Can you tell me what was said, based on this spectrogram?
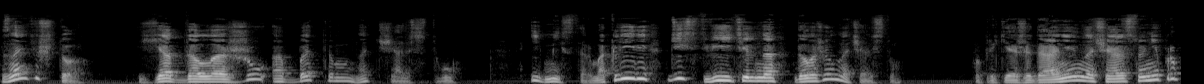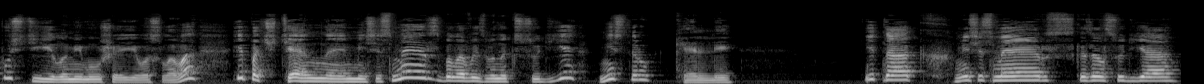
Знаете что? Я доложу об этом начальству. И мистер Маклири действительно доложил начальству. Вопреки ожиданиям, начальство не пропустило мимо ушей его слова, и почтенная миссис Мэрс была вызвана к судье мистеру Келли. «Итак, миссис Мэрс, — сказал судья,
